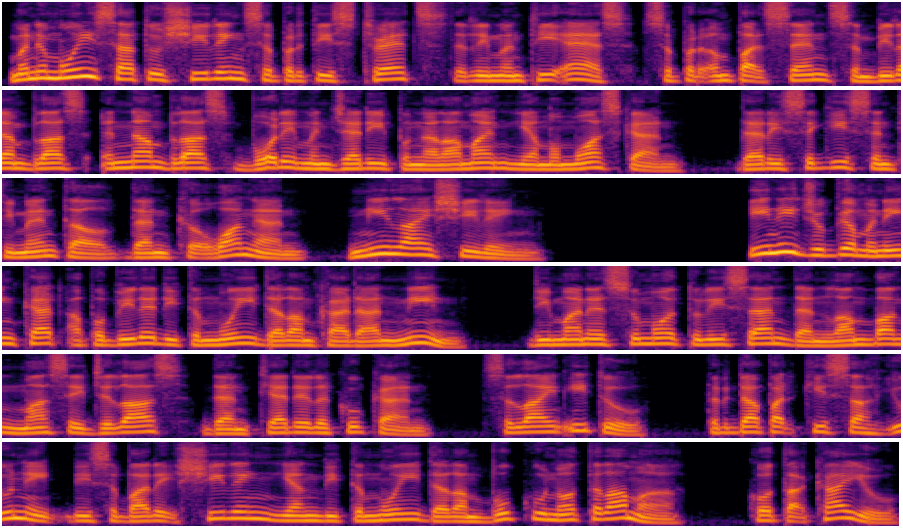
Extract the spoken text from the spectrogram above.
Menemui satu shilling seperti Straits 5TS seperempat sen 1916 boleh menjadi pengalaman yang memuaskan dari segi sentimental dan keuangan nilai shilling. Ini juga meningkat apabila ditemui dalam keadaan min, di mana semua tulisan dan lambang masih jelas dan tiada lekukan. Selain itu, terdapat kisah unik di sebalik shilling yang ditemui dalam buku nota lama, kotak kayu,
